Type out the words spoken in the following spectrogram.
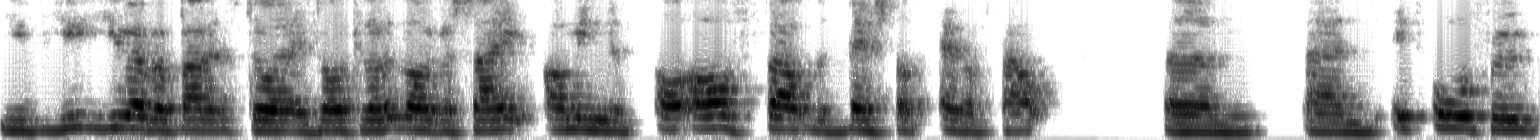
you, you, you have a balanced diet. It's like, like I say, I mean, I've felt the best I've ever felt. Um, and it's all through,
